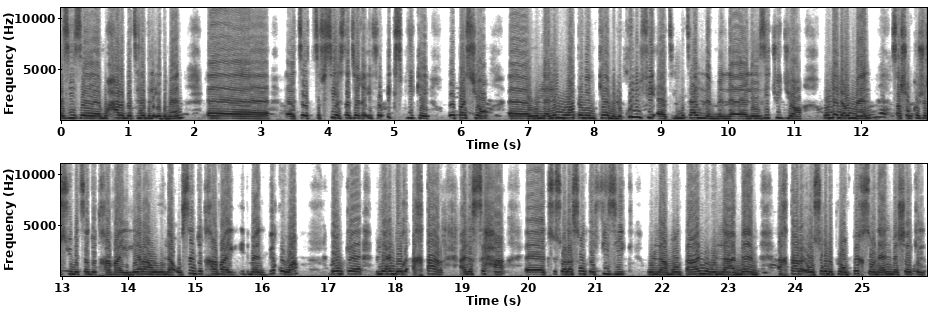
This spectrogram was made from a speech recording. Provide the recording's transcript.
تعزيز آه، محاربة هذا الإدمان. آه، آه، ت- التفسير c'est-à-dire il faut expliquer aux patients آه، ولا للمواطنين كامل لكل الفئات المتعلم les étudiants ولا العمال sachant que je suis médecin de travail اللي راه ولا au sein de travail الإدمان بقوة. donc باللي عنده أخطار على que ce soit la santé physique ولا mental ولا même أخطار sur le plan personnel مشاكل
